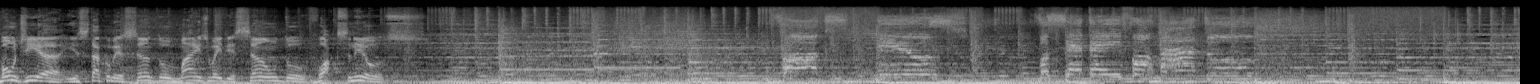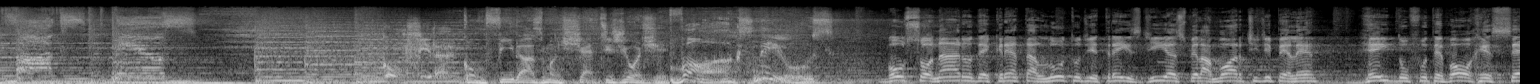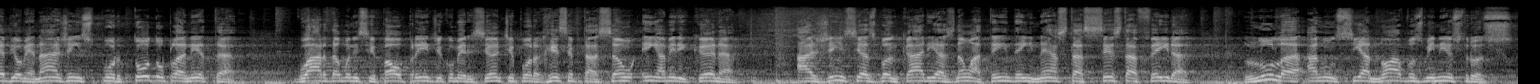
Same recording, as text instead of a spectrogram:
Bom dia, está começando mais uma edição do Vox News. Vox News, você tem informado. Vox News. Confira, confira as manchetes de hoje. Vox News. Bolsonaro decreta luto de três dias pela morte de Pelé. Rei do futebol recebe homenagens por todo o planeta. Guarda Municipal prende comerciante por receptação em Americana. Agências bancárias não atendem nesta sexta-feira. Lula anuncia novos ministros.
